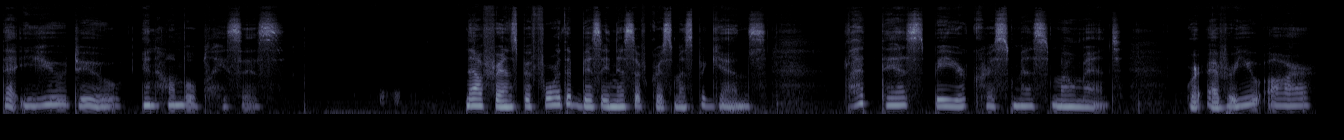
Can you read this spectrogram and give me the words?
that you do in humble places. Now, friends, before the busyness of Christmas begins, let this be your Christmas moment. Wherever you are,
